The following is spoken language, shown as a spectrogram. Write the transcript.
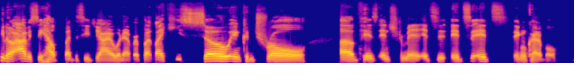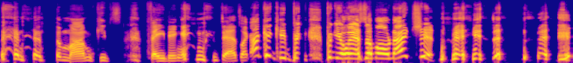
you know obviously helped by the cgi or whatever but like he's so in control of his instrument it's it's it's incredible. And the mom keeps fading and the dad's like i can't keep pick, pick your ass up all night shit.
